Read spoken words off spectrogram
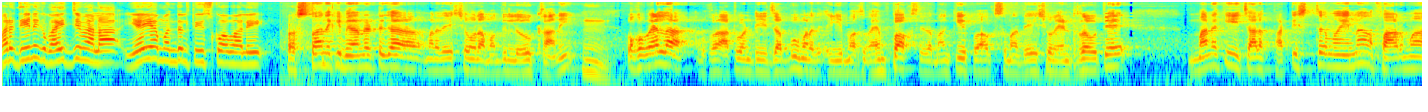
మరి దీనికి వైద్యం ఎలా? ఏ ఏ మందులు తీసుకోవాలి? ప్రస్తుతానికి మీరు అన్నట్టుగా మన దేశంలో మందులు లేవు కానీ ఒకవేళ ఒక అటువంటి జబ్బు మన ఈ ఎంపాక్స్ లేదా మంకీ పాక్స్ మన దేశంలో ఎంటర్ అవుతే మనకి చాలా పటిష్టమైన ఫార్మా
